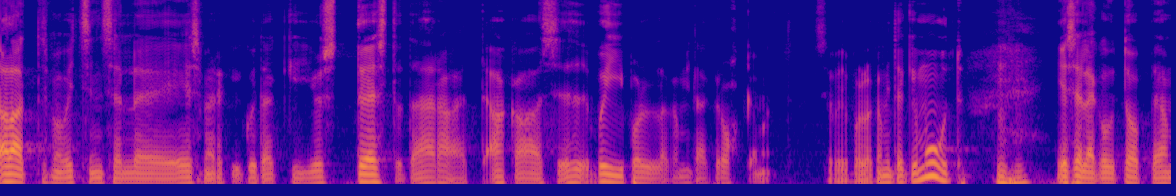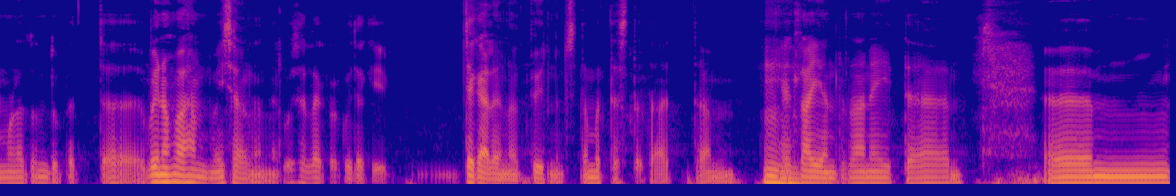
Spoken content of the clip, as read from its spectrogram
alates ma võtsin selle eesmärgi kuidagi just tõestada ära, et aga see võib olla ka midagi rohkemat, see võib olla ka midagi muud mm. -hmm. ja sellega utoopia mulle tundub, et või noh, vähemalt ma ise olen nagu sellega kuidagi tegelenud, püüdnud seda mõtestada, et mm, -hmm. et laiendada neid ähm,,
